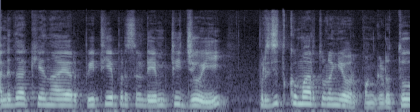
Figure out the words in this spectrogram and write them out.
Anitha K Nair P T A president M T Joy Prajith Kumar തുടങ്ങിയവർ പങ്കെടുത്തു.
